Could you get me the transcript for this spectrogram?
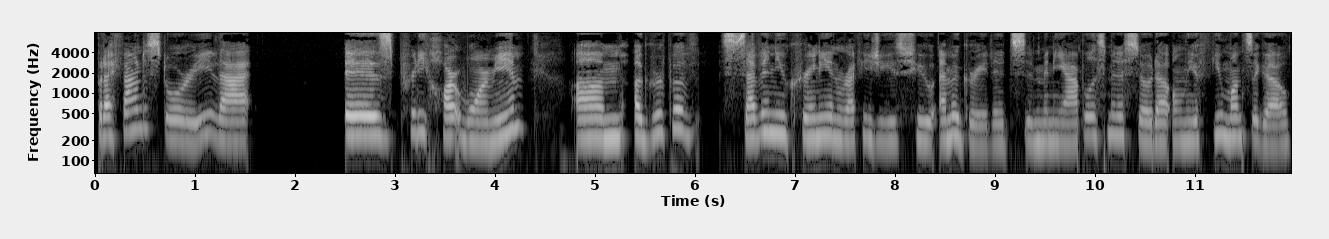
But I found a story that is pretty heartwarming. Um, a group of seven Ukrainian refugees who emigrated to Minneapolis, Minnesota only a few months ago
